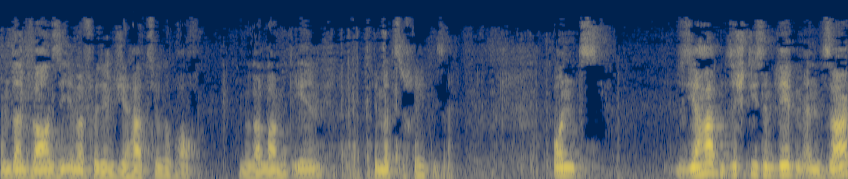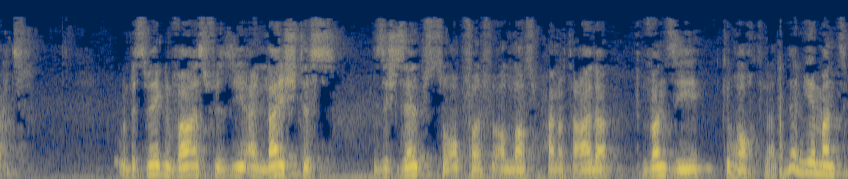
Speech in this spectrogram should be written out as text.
und dann waren sie immer für den Dschihad zu gebrauchen. Möge Allah mit ihnen immer zufrieden sein. Und sie haben sich diesem Leben entsagt und deswegen war es für sie ein leichtes, sich selbst zu opfern für Allah subhanahu wa ta'ala, wann sie gebraucht werden. Denn jemand,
